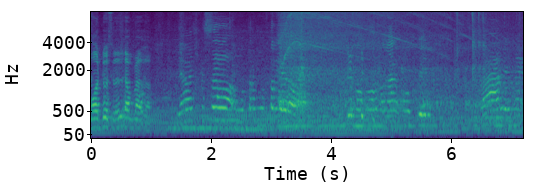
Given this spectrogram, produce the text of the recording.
modus lu sampai tuh Ya kesel muter-muter ya lho. Motor ngarep mobil. Balik neh.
